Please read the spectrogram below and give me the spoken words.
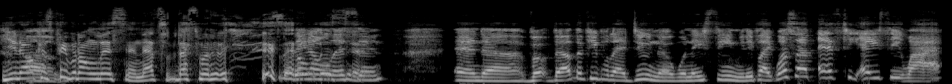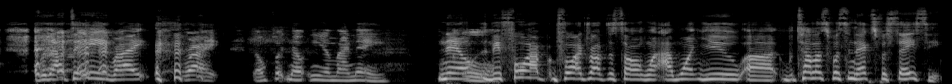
You know, because um, people don't listen. That's that's what it is. They, they don't, don't listen. listen. And uh, but the other people that do know, when they see me, they be like, "What's up, S T A C Y?" Without the E, right? right. Don't put no E in my name. Now, Ooh. before I before I drop the song, I want you uh, tell us what's next for Stacy.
